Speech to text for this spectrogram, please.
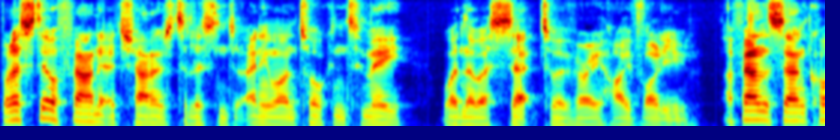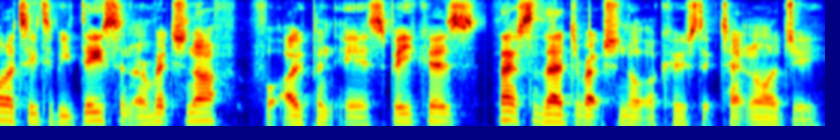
but I still found it a challenge to listen to anyone talking to me when they were set to a very high volume. I found the sound quality to be decent and rich enough for open ear speakers, thanks to their directional acoustic technology.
